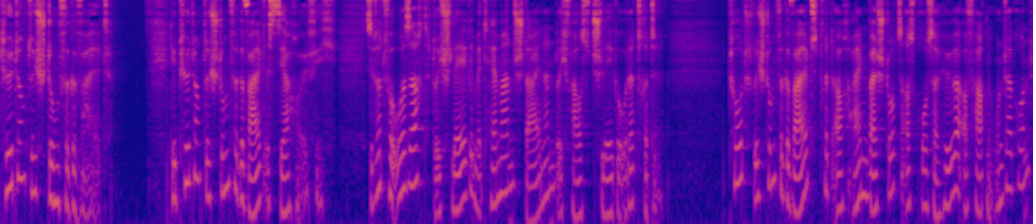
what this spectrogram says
Tötung durch stumpfe Gewalt. Die Tötung durch stumpfe Gewalt ist sehr häufig. Sie wird verursacht durch Schläge mit Hämmern, Steinen, durch Faustschläge oder Tritte. Tod durch stumpfe Gewalt tritt auch ein bei Sturz aus großer Höhe auf harten Untergrund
